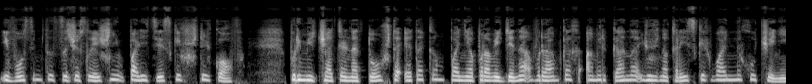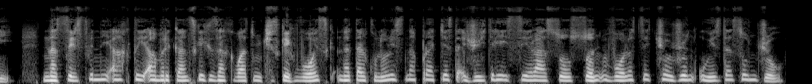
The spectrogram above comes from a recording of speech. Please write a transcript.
и 8 тысяч с лишним полицейских штыков. Примечательно то, что эта кампания проведена в рамках американо-южнокорейских военных учений. Насильственные акты американских захватнических войск натолкнулись на протест жителей села Сосон в волосе Чожун уезда Сонджу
